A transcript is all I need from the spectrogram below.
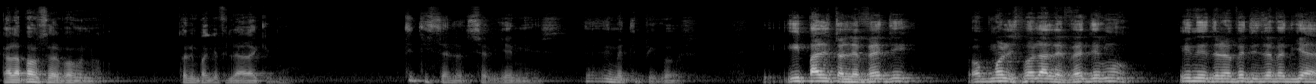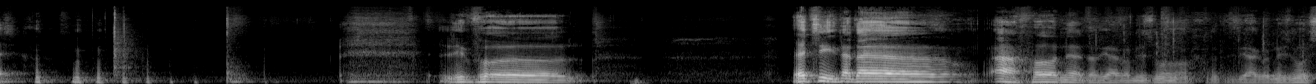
Καλά, πάμε στο επόμενο. Τον είπα και φιλαράκι μου. Τι της θέλω τις ευγένειες. Δεν είμαι τυπικός. Ή πάλι το Λεβέντι, όπου μόλις πω όλα Λεβέντι μου, είναι η ντροπή της Λεβεντιάς. λοιπόν... Έτσι, να τα... Α, ω, ναι, το διαγωνισμό, τους διαγωνισμούς.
